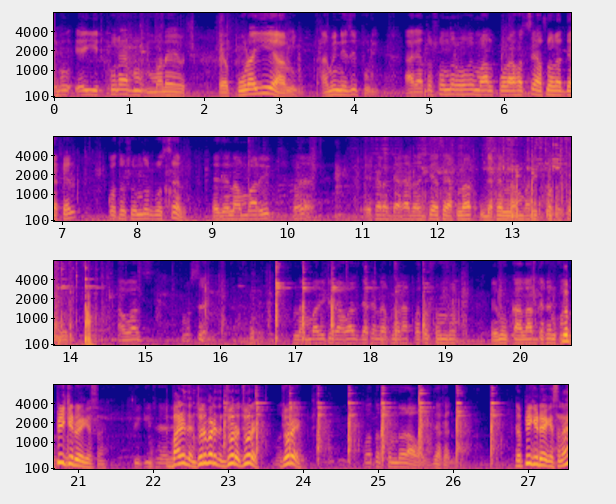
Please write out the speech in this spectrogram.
এবং এই ইট খোলার মানে পোড়াইয়ে আমি আমি নিজে পুড়ি। আর এত সুন্দরভাবে মাল পোড়া হচ্ছে আপনারা দেখেন কত সুন্দর বলছেন এই যে নাম্বার ইট হ্যাঁ? এখানে দেখা যাচ্ছে আছে আপনার দেখেন নাম্বার ইট কত সুন্দর আওয়াজ বুঝছেন? নাম্বার ইটের আওয়াজ দেখেন আপনারা কত সুন্দর এবং কালার দেখেন কত পিকেট হয়ে গেছে। হয়ে বাড়ি দেন জোরে বাড়ি দেন জোরে জোরে জোরে। কত সুন্দর আওয়াজ দেখেন। এটা পিকেট হয়ে গেছে না?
